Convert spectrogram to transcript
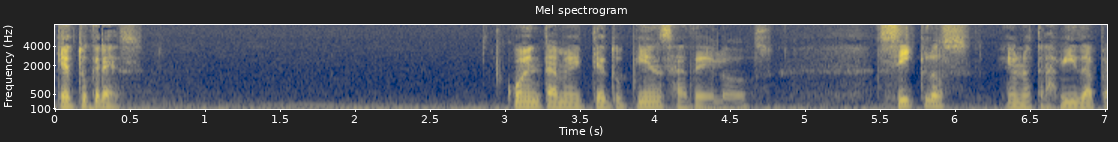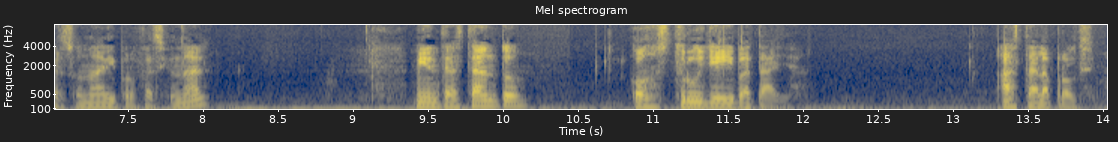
¿Qué tú crees? Cuéntame qué tú piensas de los ciclos en nuestra vida personal y profesional. Mientras tanto, construye y batalla. Hasta la próxima.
